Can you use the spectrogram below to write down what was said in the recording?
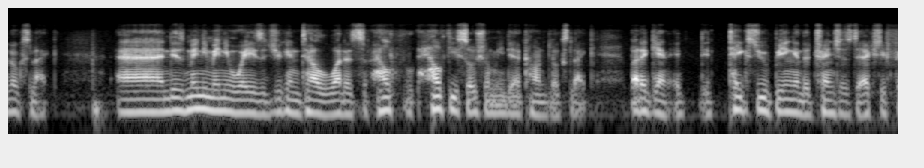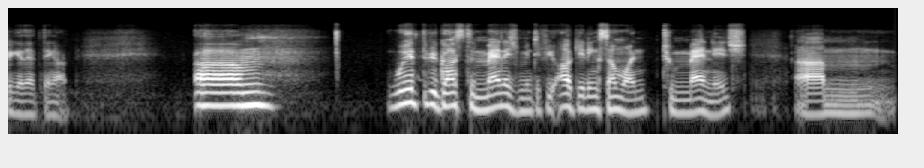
looks like. And there's many, many ways that you can tell what a health, healthy social media account looks like. But again, it, it takes you being in the trenches to actually figure that thing out. Um, with regards to management, if you are getting someone to manage, um,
